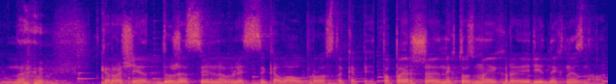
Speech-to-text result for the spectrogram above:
Коротше, я дуже сильно блядь, просто капець. По-перше, ніхто з моїх рідних не знав.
